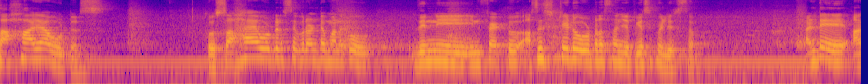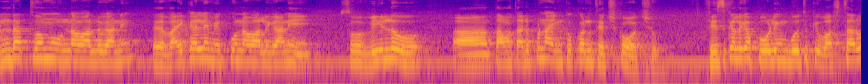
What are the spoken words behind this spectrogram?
సహాయ ఓటర్స్. సో సహాయ ఓటర్స్ ఎవరంటే మనకు దీన్ని ఇన్ఫ్యాక్ట్ అసిస్టెడ్ ఓటర్స్ అని చెప్పేసి పిలుస్తాం. అంటే అంధత్వము ఉన్న వాళ్ళు కానీ లేదా వైకల్యం ఎక్కువ ఉన్న వాళ్ళు కానీ సో వీళ్ళు తమ తరపున ఇంకొకరిని తెచ్చుకోవచ్చు. ఫిజికల్గా పోలింగ్ బూత్కి వస్తారు.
